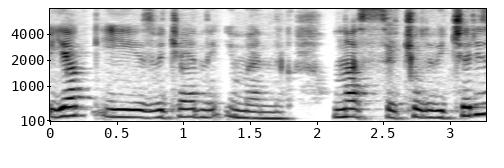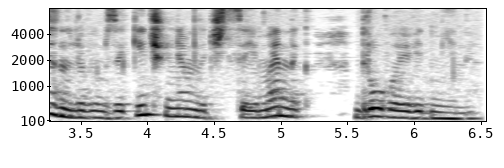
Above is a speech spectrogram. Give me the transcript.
як і звичайний іменник. У нас це чоловічий з нульовим закінченням, значить це іменник другої відміни.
